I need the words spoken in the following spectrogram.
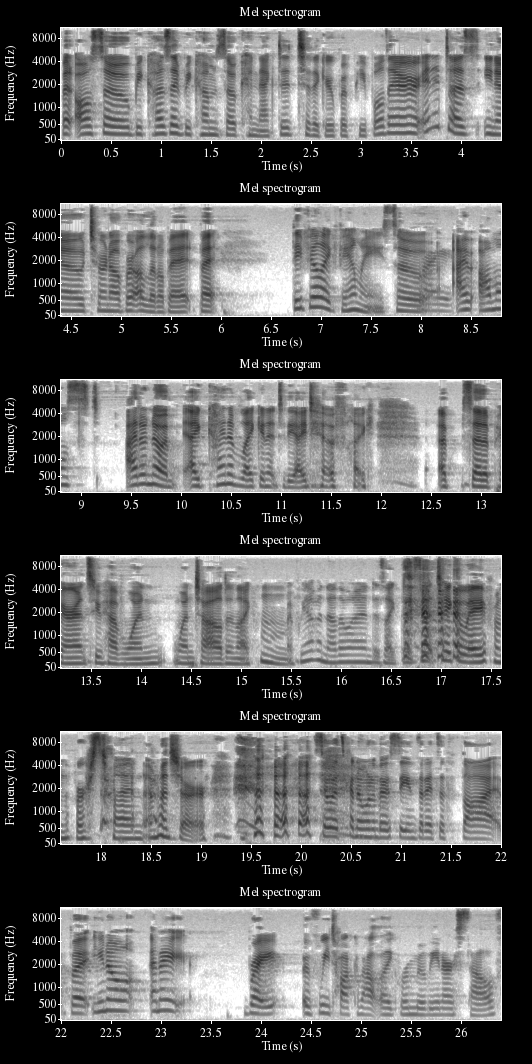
but also because I've become so connected to the group of people there, and it does, you know, turn over a little bit, but they feel like family. So Right. I almost, I don't know, I kind of liken it to the idea of like a set of parents who have one one child and like, hmm, if we have another one, does like does that take away from the first one? I'm not sure. so it's kind of one of those things that it's a thought but you know and i right if we talk about like removing ourselves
